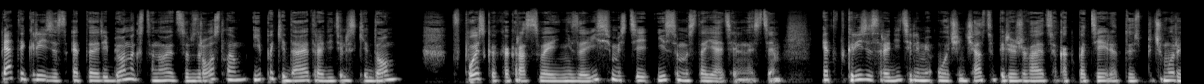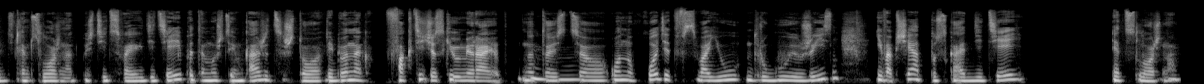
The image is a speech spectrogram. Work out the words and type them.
Пятый кризис — это ребенок становится взрослым и покидает родительский дом в поисках как раз своей независимости и самостоятельности. Этот кризис родителями очень часто переживается как потеря. То есть почему родителям сложно отпустить своих детей? Потому что им кажется, что ребенок фактически умирает. Ну, mm-hmm. то есть э, он уходит в свою другую жизнь, и вообще отпускать детей это сложно,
